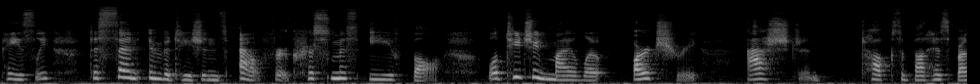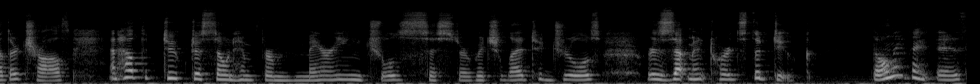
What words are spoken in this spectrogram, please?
Paisley to send invitations out for a Christmas Eve ball. While teaching Milo archery, Ashton talks about his brother Charles and how the Duke disowned him for marrying Jules' sister, which led to Jules' resentment towards the Duke. The only thing is,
